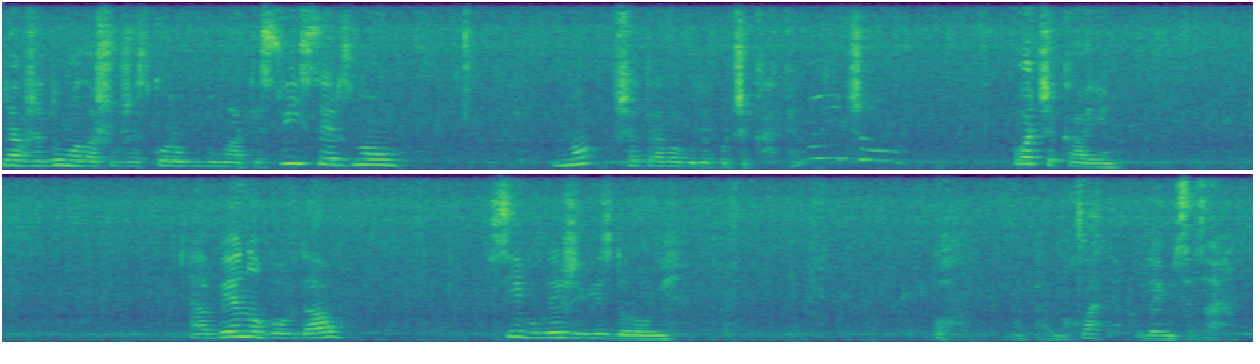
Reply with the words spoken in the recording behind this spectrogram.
Я вже думала, що вже скоро буду мати свій сир знову. Ну, ще треба буде почекати. Ну нічого, почекаємо. Аби но Бог дав, всі були живі, здорові. О, напевно, хватить, подивимося зараз.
